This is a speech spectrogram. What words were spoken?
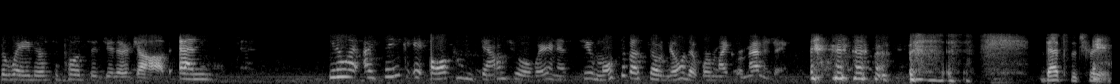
the way they're supposed to do their job. And you know what? I think it all comes down to awareness too. Most of us don't know that we're micromanaging. That's the truth.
